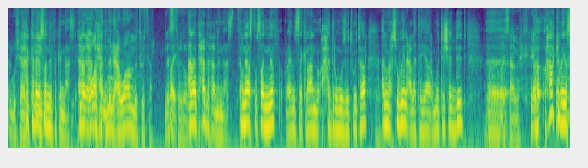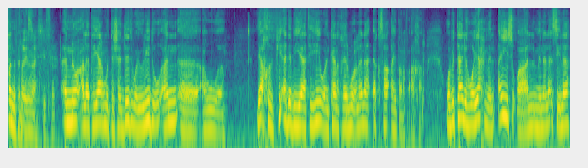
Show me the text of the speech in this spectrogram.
المشاركين. هكذا يصنفك الناس. أنا, أنا واحد من عوام تويتر. لست طيب تويتر. أنا أتحدث عن الناس. طبعا. الناس تصنف إبراهيم السكران انه أحد رموز تويتر نعم. المحسوبين على تيار متشدد الله آه، يسامحك. آه، هكذا يصنف الناس. طيب ماشي أنه على تيار متشدد ويريد أن آه، أو يأخذ في أدبياته وإن كانت غير معلنة إقصاء أي طرف آخر. وبالتالي هو يحمل أي سؤال من الأسئلة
